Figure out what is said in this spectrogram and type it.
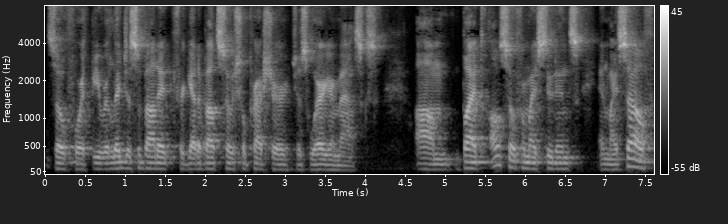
and so forth. Be religious about it. Forget about social pressure. Just wear your masks. Um, but also for my students and myself,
